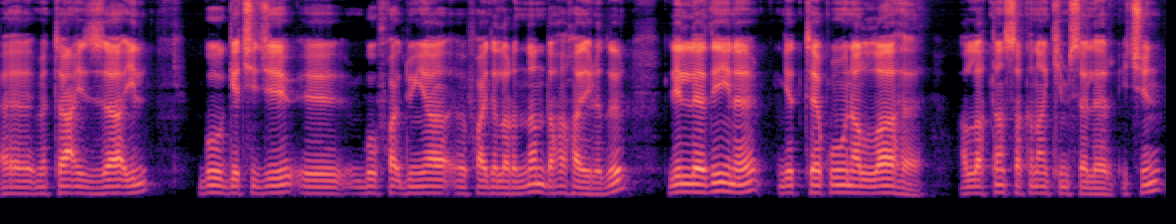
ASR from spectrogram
e, meta'iz zail bu geçici e, bu dünya e, faydalarından daha hayırlıdır. Lillezine yettekûnallâhe Allah'tan sakınan kimseler için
